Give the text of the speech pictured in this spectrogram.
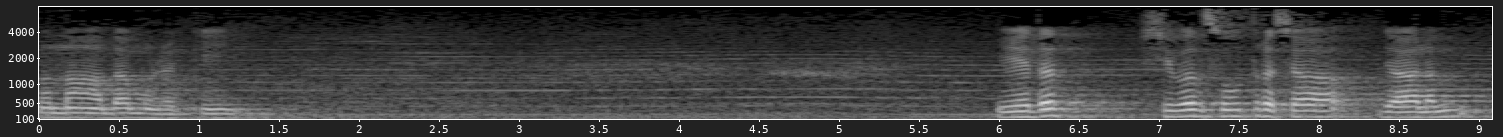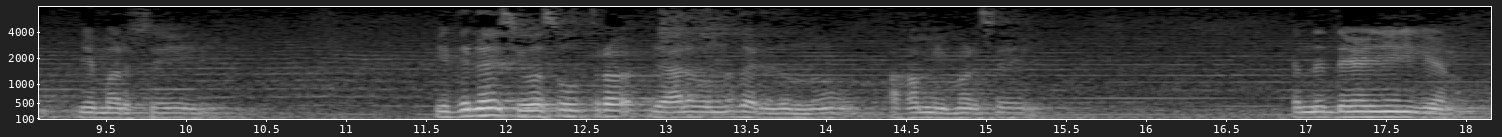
നന്നാദ മുഴക്കി. ഏതത് ശിവസൂത്രശാലം വിമർശേ. ഇതിനെ ശിവസൂത്ര ജാലമെന്ന് കരുതുന്നു. അഹം വിമർശേ എന്നിട്ട് എഴുതിയിരിക്കുകയാണ്.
